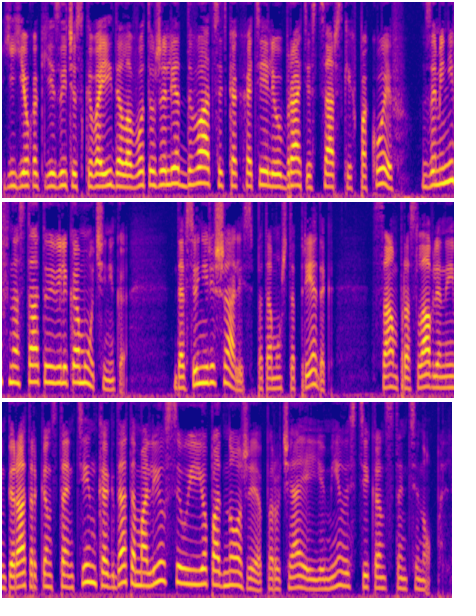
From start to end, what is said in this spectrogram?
Ее, как языческого идола, вот уже лет двадцать как хотели убрать из царских покоев, заменив на статую великомученика. Да все не решались, потому что предок, сам прославленный император Константин, когда-то молился у ее подножия, поручая ее милости Константинополь.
